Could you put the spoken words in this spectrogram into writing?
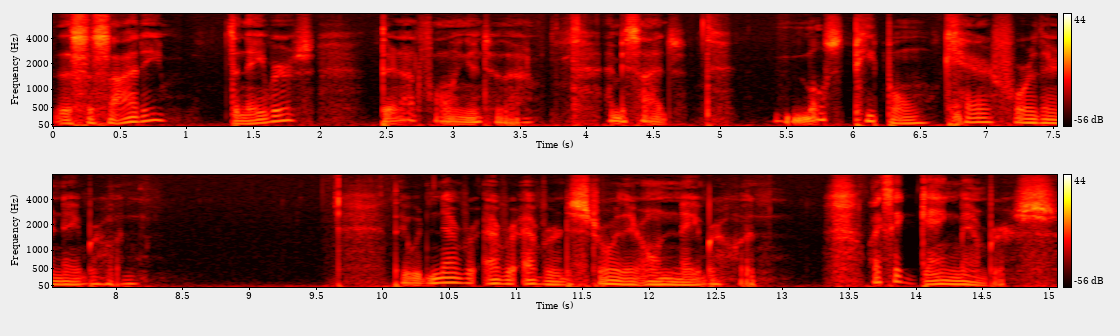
the society, the neighbors, they're not falling into that. And besides, most people care for their neighborhood. They would never, ever, ever destroy their own neighborhood. Like, say, gang members,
